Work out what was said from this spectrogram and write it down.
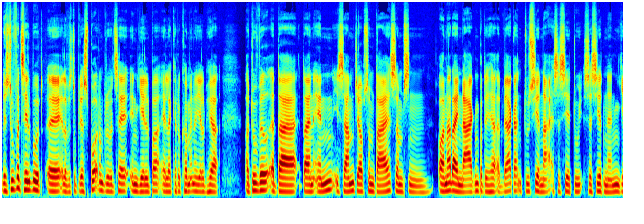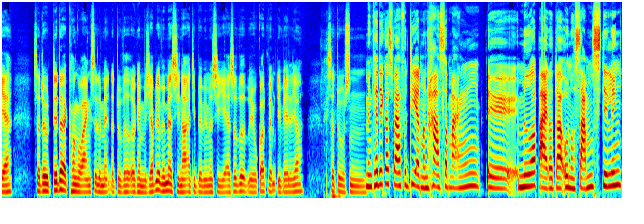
hvis du får tilbudt, øh, eller hvis du bliver spurgt, om du vil tage en hjælper, eller kan du komme ind og hjælpe her, og du ved, at der, der er en anden i samme job som dig, som sådan ånder dig i nakken på det her, at hver gang du siger nej, så siger, du, så siger den anden ja. Så det er jo det der konkurrenceelement, at du ved, okay, hvis jeg bliver ved med at sige nej, og de bliver ved med at sige ja, så ved vi jo godt, hvem de vælger. Så du sådan... Men kan det ikke også være, fordi at man har så mange øh, medarbejdere, der er under samme stilling?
